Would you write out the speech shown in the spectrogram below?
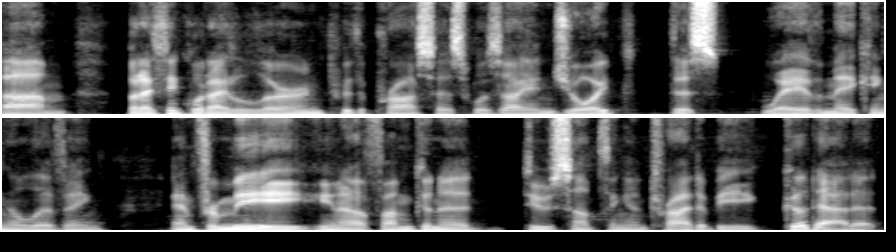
Um, but I think what I learned through the process was I enjoyed this way of making a living. And for me, you know, if I'm going to do something and try to be good at it,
